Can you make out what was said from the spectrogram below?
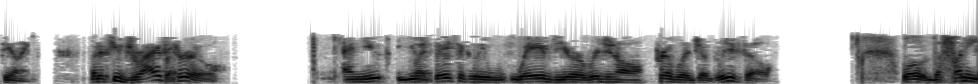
stealing. But if you drive Right. through and you you basically waived your original privilege of refill, Well, the funny,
